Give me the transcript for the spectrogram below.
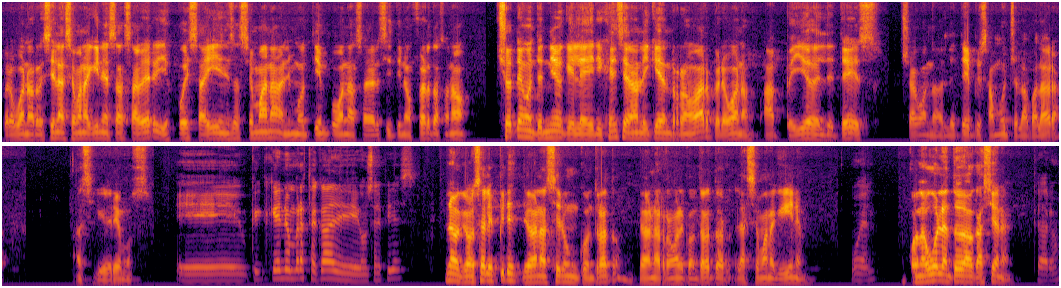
pero bueno, recién la semana que viene se va a saber y después ahí en esa semana al mismo tiempo van a saber si tiene ofertas o no. Yo tengo entendido que la dirigencia no le quieren renovar, pero bueno, a pedido del DT es ya cuando el DT pesa mucho la palabra. Así que veremos. Eh, ¿qué, qué nombraste acá de González Pires? No, que González Pires le van a hacer un contrato, le van a renovar el contrato la semana que viene. Bien, Cuando vuelvan todas vacaciones. claro.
